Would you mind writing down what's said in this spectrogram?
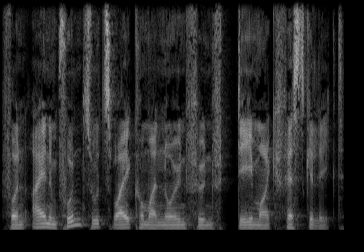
von einem Pfund zu 2,95 D-Mark festgelegt.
